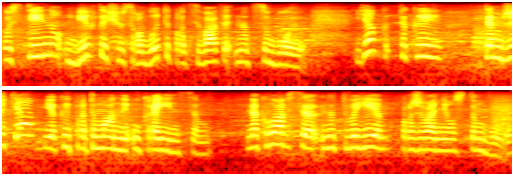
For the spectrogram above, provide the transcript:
постійно бігти, щось робити, працювати над собою. Як такий темп життя, який притаманний українцям, наклався на твоє проживання у Стамбулі?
